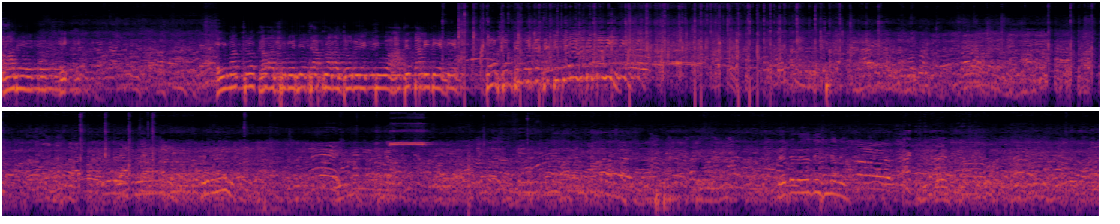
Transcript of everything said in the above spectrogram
আমাদের এই- এইমাত্র খেলা শুরু হয়েছে আপনারা জোরে একটু হাতে তালি দেন। দর্শকদের কাছে তালি।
